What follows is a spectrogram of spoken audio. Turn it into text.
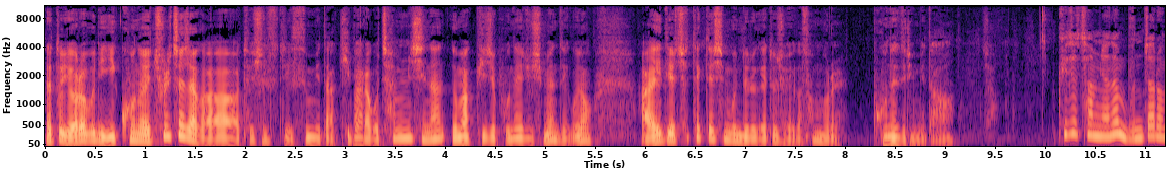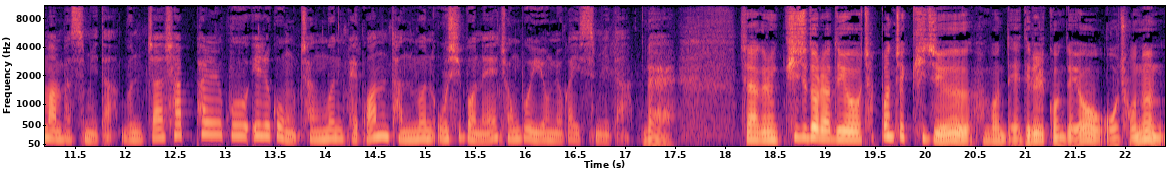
네, 또 여러분이 이 코너의 출제자가 되실 수도 있습니다. 기발하고 참신한 음악 퀴즈 보내주시면 되고요. 아이디어 채택되신 분들에게도 저희가 선물을 보내드립니다. 자, 퀴즈 참여는 문자로만 받습니다. 문자 샵8910 장문 100원 단문 50원의 정보 이용료가 있습니다. 네. 자, 그럼 퀴즈더 라디오 첫 번째 퀴즈 한번 내드릴 건데요. 오, 저는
